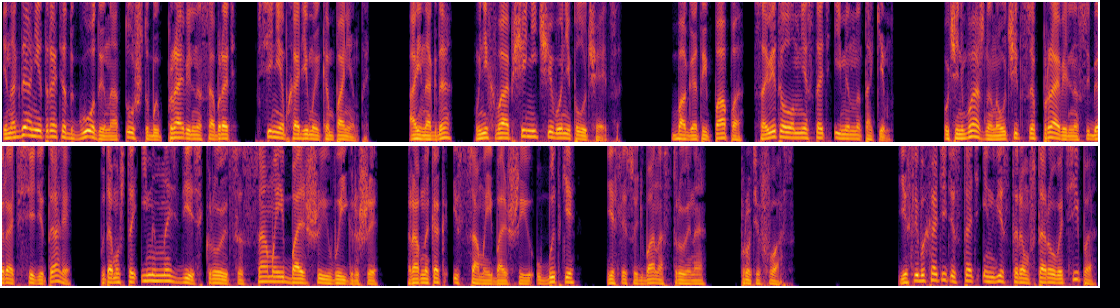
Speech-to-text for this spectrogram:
Иногда они тратят годы на то, чтобы правильно собрать все необходимые компоненты, а иногда у них вообще ничего не получается. Богатый папа советовал мне стать именно таким. Очень важно научиться правильно собирать все детали потому что именно здесь кроются самые большие выигрыши, равно как и самые большие убытки, если судьба настроена против вас. Если вы хотите стать инвестором второго типа,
